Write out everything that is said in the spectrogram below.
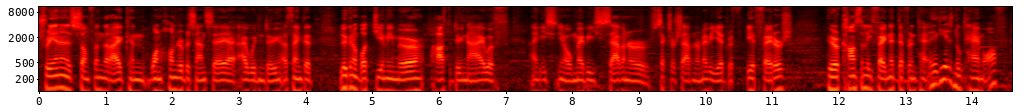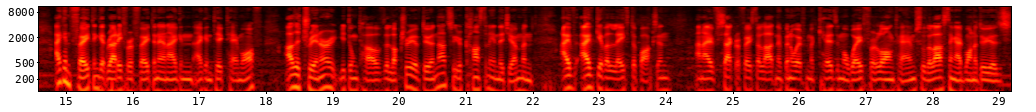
training is something that I can 100% say I, I wouldn't do. I think that looking at what Jamie Moore has to do now with, I think he's you know maybe seven or six or seven or maybe eight eight fighters who are constantly fighting at different times. He has no time off. I can fight and get ready for a fight, and then I can I can take time off. As a trainer, you don't have the luxury of doing that, so you're constantly in the gym. And I've I've given life to boxing, and I've sacrificed a lot, and I've been away from my kids and my wife for a long time. So the last thing I'd want to do is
